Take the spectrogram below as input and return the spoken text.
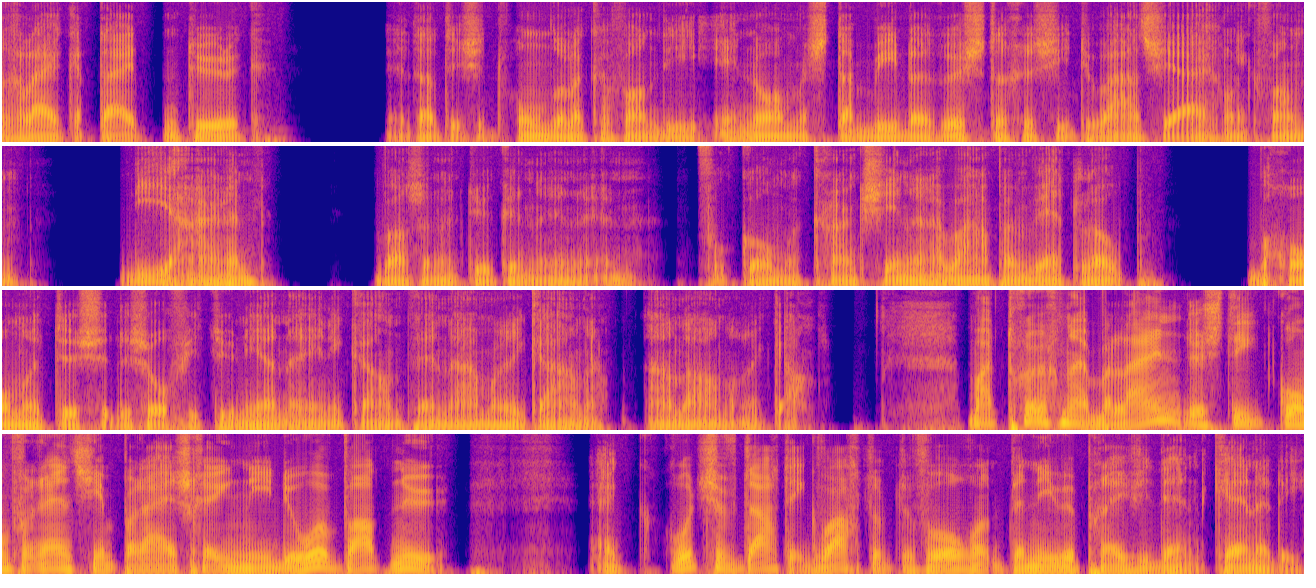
Tegelijkertijd natuurlijk, eh, dat is het wonderlijke van die enorme stabiele, rustige situatie eigenlijk van die jaren, was er natuurlijk een, een, een volkomen krankzinnige wapenwetloop begonnen tussen de Sovjet-Unie aan de ene kant en de Amerikanen aan de andere kant. Maar terug naar Berlijn, dus die conferentie in Parijs ging niet door. Wat nu? En Khrushchev dacht, ik wacht op de volgende, de nieuwe president, Kennedy.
